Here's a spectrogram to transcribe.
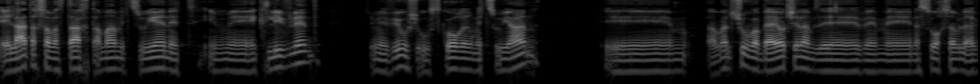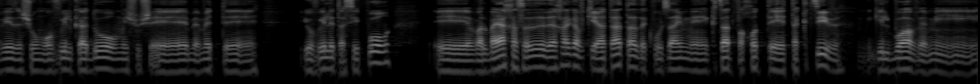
אילת עכשיו עשתה החתמה מצוינת עם קליבלנד, שהם הביאו שהוא סקורר מצוין. אבל שוב, הבעיות שלהם זה, והם נסו עכשיו להביא איזשהו מוביל כדור, מישהו שבאמת יוביל את הסיפור. אה, אבל ביחס הזה, דרך אגב, קריית אתא זה קבוצה עם אה, קצת פחות אה, תקציב מגלבוע ומ-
